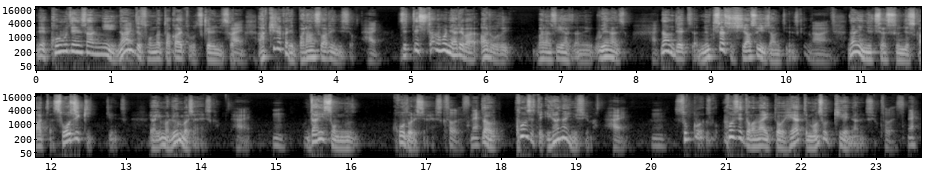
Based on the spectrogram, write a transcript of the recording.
で、工務店さんになんでそんな高いとこつけるんですか、はい明らかにバランス悪いんですよ。はい。絶対下の方にあればあるほどバランスいいはずなんで、上なんですよ。はいなんで？って言ったら抜き差ししやすいじゃんって言うんですけど、はい。何抜き差しするんですか？って言ったら掃除機って言うんです。いや、今ルンバじゃないですか。はい。うん。ダイソンのコードレスじゃないですか。そうですね。だから、コンセントいらないんですよ、今。はい。うん。そこ、コンセントがないと部屋ってものすごく綺麗になるんですよ。そうですね。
